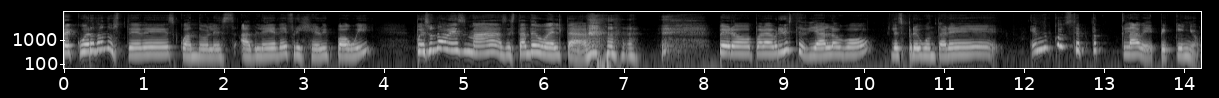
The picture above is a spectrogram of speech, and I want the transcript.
¿Recuerdan ustedes cuando les hablé de Frigero y Powie? Pues una vez más, están de vuelta. Pero para abrir este diálogo, les preguntaré en un concepto clave, pequeño.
